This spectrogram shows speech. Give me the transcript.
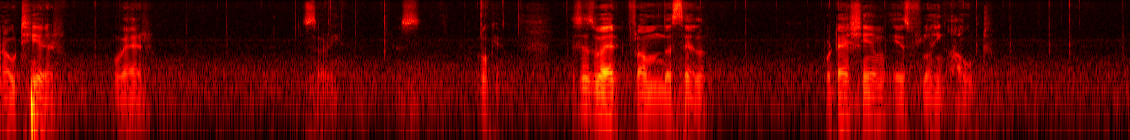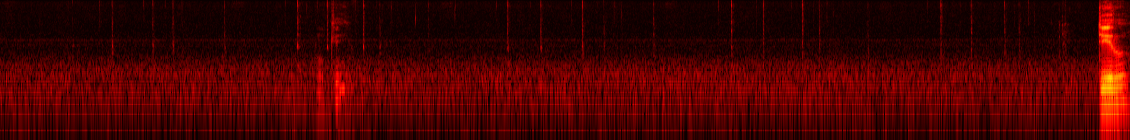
out here where sorry yes, okay. This is where from the cell potassium is flowing out. Okay. Till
